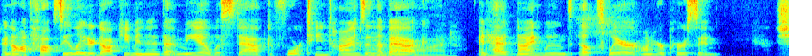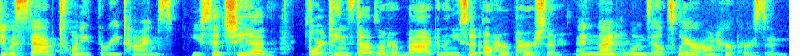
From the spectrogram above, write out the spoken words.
an autopsy later documented that Mia was stabbed 14 times in the back God. and had nine wounds elsewhere on her person. She was stabbed 23 times you said she had 14 stabs on her back, and then you said on her person. and nine wounds elsewhere on her person.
